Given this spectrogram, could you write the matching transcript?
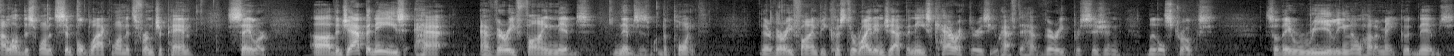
I love this one. It's simple black one. It's from Japan, Sailor. Uh, the Japanese ha have very fine nibs. Nibs is the point. They're very fine because to write in Japanese characters, you have to have very precision little strokes. So they really know how to make good nibs.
